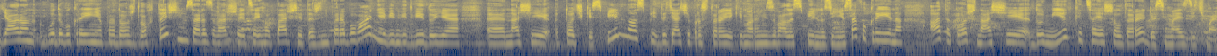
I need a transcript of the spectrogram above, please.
Ярон буде в Україні впродовж двох тижнів. Зараз завершується його перший тиждень перебування. Він відвідує е, наші точки спільно, спі- дитячі простори, які ми організували спільно з ЮНІСЕФ Україна, а також наші домівки. Це є шелтери для сімей з дітьми.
